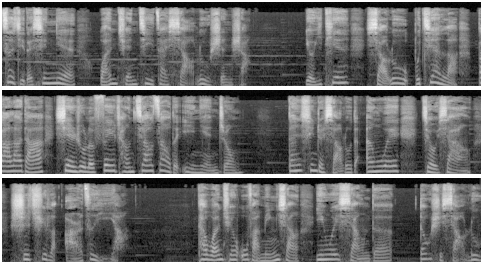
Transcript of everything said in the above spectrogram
自己的心念完全记在小鹿身上。有一天，小鹿不见了，巴拉达陷入了非常焦躁的意念中，担心着小鹿的安危，就像失去了儿子一样。他完全无法冥想，因为想的都是小鹿。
